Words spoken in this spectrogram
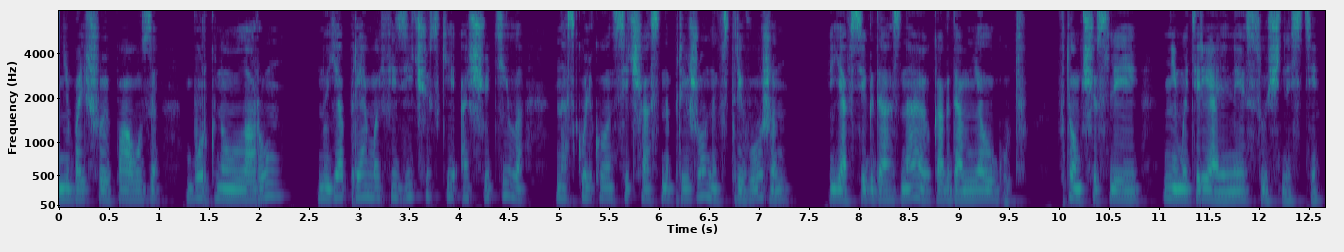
небольшой паузы буркнул Ларун, но я прямо физически ощутила, насколько он сейчас напряжен и встревожен. Я всегда знаю, когда мне лгут, в том числе и нематериальные сущности.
